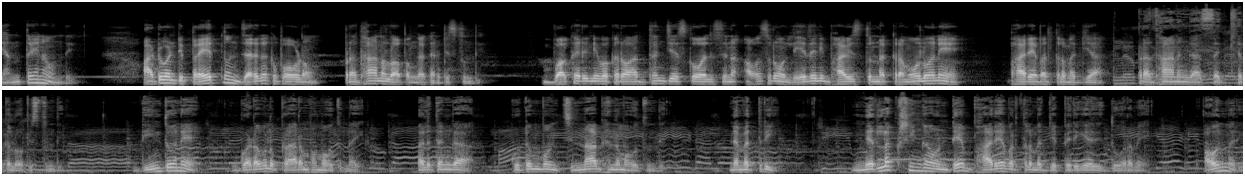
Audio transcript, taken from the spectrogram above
ఎంతైనా ఉంది. అటువంటి ప్రయత్నం జరగకపోవడం ప్రధాన లోపంగా కనిపిస్తుంది. ఒకరిని ఒకరు అర్థం చేసుకోవాల్సిన అవసరం లేదని భావిస్తున్న క్రమంలోనే భార్యాభర్తల మధ్య ప్రధానంగా సఖ్యత లోపిస్తుంది. దీంతోనే గొడవలు ప్రారంభమవుతున్నాయి. ఫలితంగా కుటుంబం చిన్నాభిన్నమవుతుంది. నెంబర్ త్రీ నిర్లక్ష్యంగా ఉంటే భార్యాభర్తల మధ్య పెరిగేది దూరమే. అవును మరి.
